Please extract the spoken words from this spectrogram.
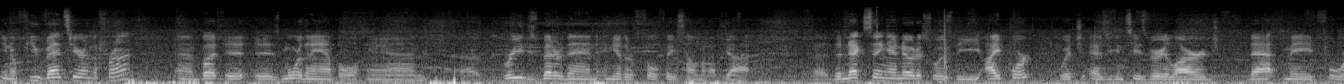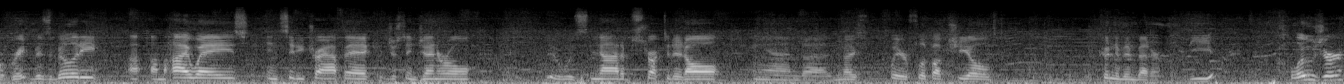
you know, few vents here in the front, but it is more than ample and breathes better than any other full face helmet I've got. the next thing I noticed was the eye port, which as you can see is very large. That made for great visibility on the highways, in city traffic, just in general. It was not obstructed at all and uh, nice clear flip up shield. Couldn't have been better. The closure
